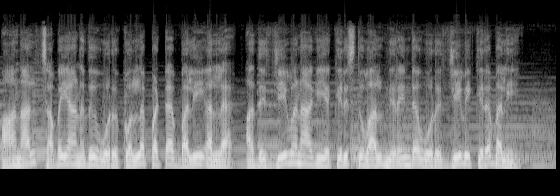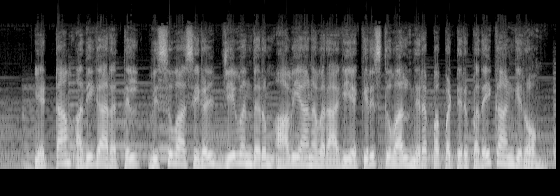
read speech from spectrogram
ஆனால் சபையானது ஒரு கொல்லப்பட்ட பலி அல்ல அது ஜீவனாகிய கிறிஸ்துவால் நிறைந்த ஒரு ஜீவிக்கிற பலி. எட்டாம் அதிகாரத்தில் விசுவாசிகள் ஜீவந்தரும் ஆவியானவராகிய கிறிஸ்துவால் நிரப்பப்பட்டிருப்பதை காண்கிறோம்.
